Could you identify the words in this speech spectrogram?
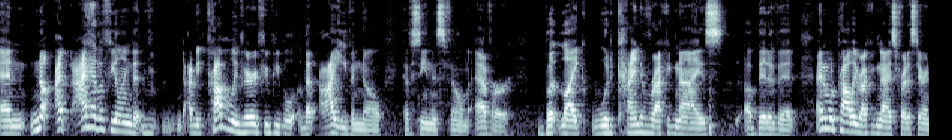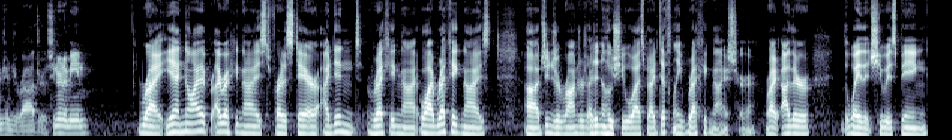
And no, I, I have a feeling that I mean probably very few people that I even know have seen this film ever, but like would kind of recognize a bit of it and would probably recognize Fred Astaire and Ginger Rogers. You know what I mean? Right. Yeah. No, I, I recognized Fred Astaire. I didn't recognize. Well, I recognized uh, Ginger Rogers. I didn't know who she was, but I definitely recognized her. Right. Either the way that she was being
